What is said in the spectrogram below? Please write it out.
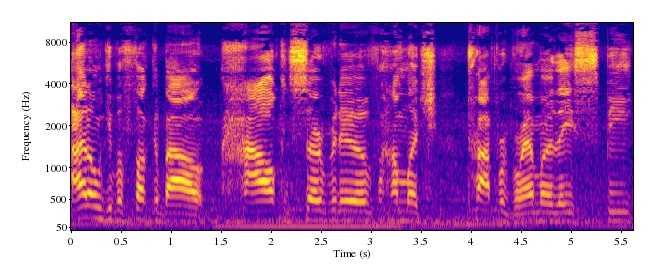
I don't give a fuck about how conservative, how much proper grammar they speak.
